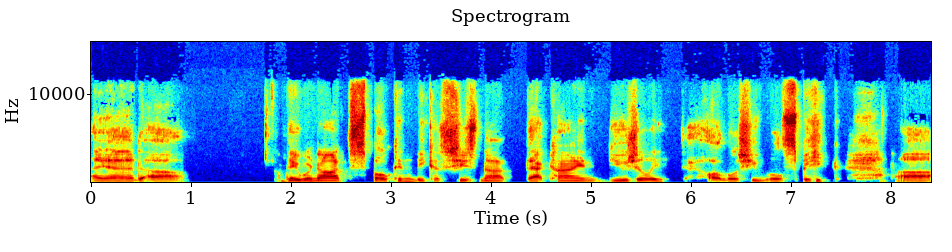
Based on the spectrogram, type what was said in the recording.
and uh, they were not spoken because she's not that kind usually, although she will speak. Uh,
